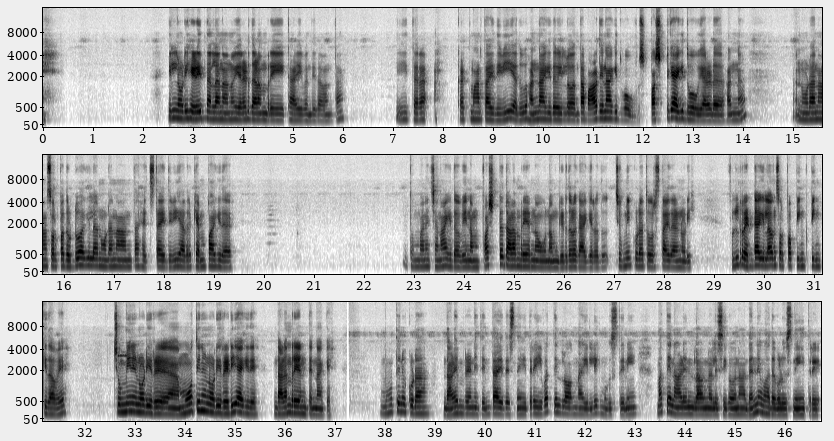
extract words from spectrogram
ಇಲ್ಲಿ ನೋಡಿ ಹೇಳಿದ್ನಲ್ಲ ನಾನು, ಎರಡು ದಾಳಂಬ್ರಿ ಕಾಯಿ ಬಂದಿದ್ದಾವಂತ ಈ ಥರ ಕಟ್ ಮಾಡ್ತಾ ಇದ್ದೀವಿ ಅದು ಹಣ್ಣಾಗಿದೋ ಇಲ್ಲೋ ಅಂತ ಭಾಳ ದಿನ ಆಗಿದ್ವು. ಫಸ್ಟ್ಗೆ ಆಗಿದ್ವು ಎರಡು ಹಣ್ಣು. ನೋಡೋಣ, ಸ್ವಲ್ಪ ದೊಡ್ಡೂ ಆಗಿಲ್ಲ ನೋಡೋಣ ಅಂತ ಹೆಚ್ತಾ ಇದ್ದೀವಿ ಆದರೆ ಕೆಂಪಾಗಿದೆ. ತುಂಬಾ ಚೆನ್ನಾಗಿದ್ದಾವೆ ನಮ್ಮ ಫಸ್ಟ್ ದಾಳಂಬ್ರಿ ಹಣ್ಣು ನಮ್ಮ ಗಿಡದೊಳಗೆ ಆಗಿರೋದು. ಚುಮ್ಮಿ ಕೂಡ ತೋರಿಸ್ತಾ ಇದ್ದಾಳೆ ನೋಡಿ. ಫುಲ್ ರೆಡ್ ಆಗಿಲ್ಲ, ಒಂದು ಸ್ವಲ್ಪ ಪಿಂಕ್ ಪಿಂಕ್ ಇದ್ದಾವೆ ಚುಮ್ಮಿನೂ ನೋಡಿ ರೆ ಮೋತಿನೂ ನೋಡಿ ರೆಡಿ ಆಗಿದೆ ದಾಳಂಬ್ರಿ ಹಣ್ಣು ತಿನ್ನೋಕ್ಕೆ. ಮೂತಿನೂ ಕೂಡ ದಾಳಿಂಬ್ರಿ ಹಣ್ಣು ತಿಂತಾ ಇದೆ ಸ್ನೇಹಿತರೆ. ಇವತ್ತಿನ ಲಾಗ್ನ ಇಲ್ಲಿಗೆ ಮುಗಿಸ್ತೀನಿ. ಮತ್ತೆ ನಾಳಿನ ಲಾಗ್ನಲ್ಲಿ ಸಿಗೋಣ. ಧನ್ಯವಾದಗಳು ಸ್ನೇಹಿತರೆ.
